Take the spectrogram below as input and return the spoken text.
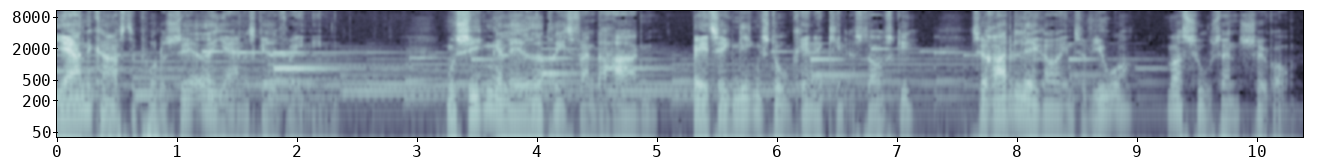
Hjernekast er produceret af Hjerneskadeforeningen. Musikken er lavet af Dries van der Hagen. Bag teknikken stod Kenneth Kinastowski. Til rettelægger og interviewer var Susan Søgaard.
